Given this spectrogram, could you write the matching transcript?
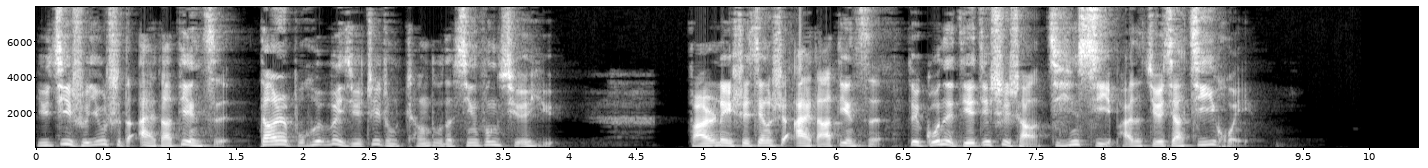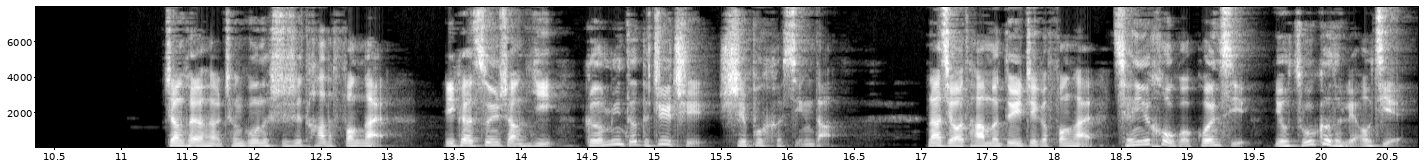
与技术优势的爱达电子，当然不会畏惧这种程度的腥风血雨，反而那时将是爱达电子对国内碟机市场进行洗牌的绝佳机会。张克要想成功的实施他的方案，离开孙尚义、葛明德的支持是不可行的，那就要他们对这个方案前因后果关系有足够的了解。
